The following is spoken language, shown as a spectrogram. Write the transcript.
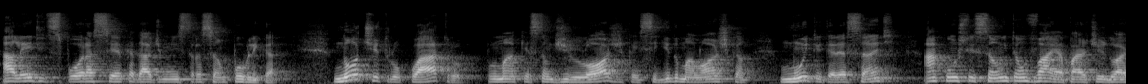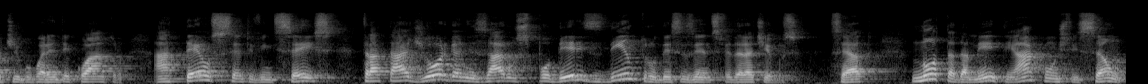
além de dispor acerca da administração pública. No título 4, por uma questão de lógica e seguindo uma lógica muito interessante, a Constituição então vai, a partir do artigo 44 até o 126, tratar de organizar os poderes dentro desses entes federativos, certo? Notadamente, a Constituição,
